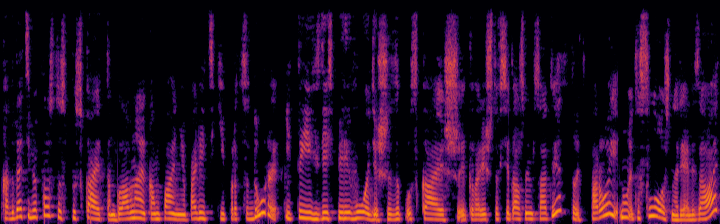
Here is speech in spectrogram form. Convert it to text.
Когда тебе просто спускает там главная компания политики и процедуры, и ты их здесь переводишь и запускаешь, и говоришь, что все должны им соответствовать, порой ну, это сложно реализовать,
